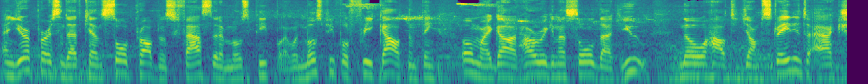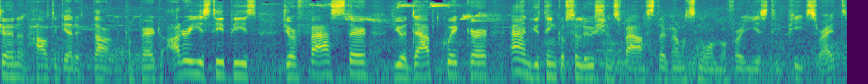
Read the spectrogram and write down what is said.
and you're a person that can solve problems faster than most people. And when most people freak out and think, oh my God, how are we gonna solve that? You know how to jump straight into action and how to get it done. Compared to other ESTPs, you're faster, you adapt quicker, and you think of solutions faster than what's normal for ESTPs, right?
